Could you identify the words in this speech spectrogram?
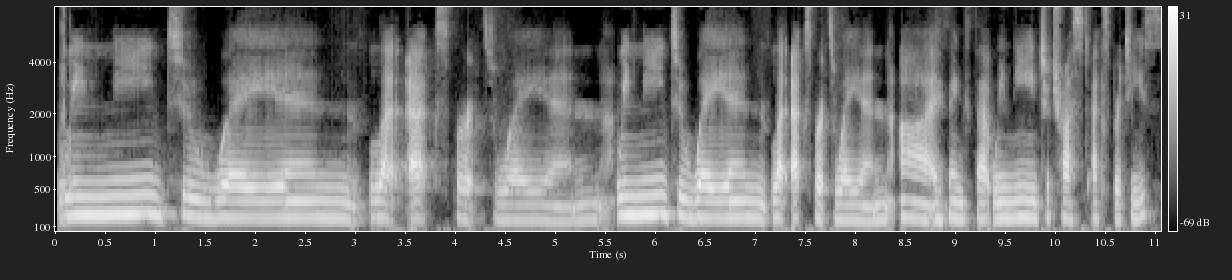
We need to weigh in, let experts weigh in. We need to weigh in, let experts weigh in. Uh, I think that we need to trust expertise.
